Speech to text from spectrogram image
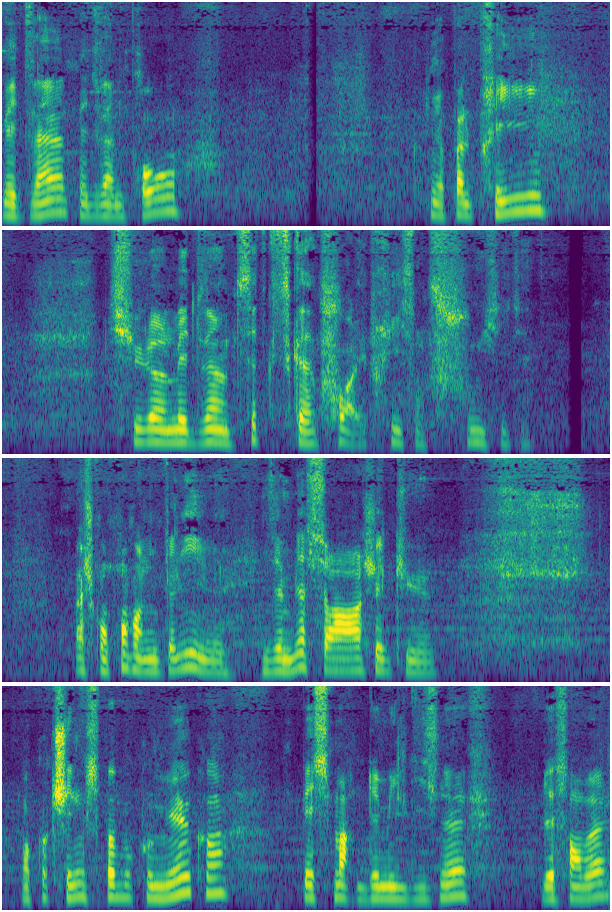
Mate 20, Mate 20 Pro. Il n'y a pas le prix. Celui-là, le Mate 27, qu'est-ce qu'il y a Pouah, les prix ils sont fous ici. Ah, je comprends qu'en Italie, ils aiment bien se faire arracher le cul. hein. Bon, quoi que chez nous, c'est pas beaucoup mieux, quoi. P-Smart 2019, 200 balles.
